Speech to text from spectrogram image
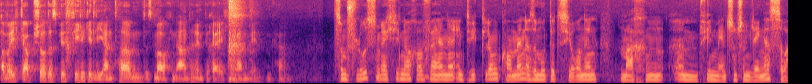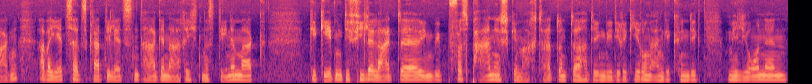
aber ich glaube schon, dass wir viel gelernt haben, dass man auch in anderen Bereichen anwenden kann. Zum Schluss möchte ich noch auf eine Entwicklung kommen. Also Mutationen machen ähm, vielen Menschen schon länger Sorgen. Aber jetzt hat es gerade die letzten Tage Nachrichten aus Dänemark gegeben, die viele Leute irgendwie fast panisch gemacht hat. Und da hat irgendwie die Regierung angekündigt, Millionen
